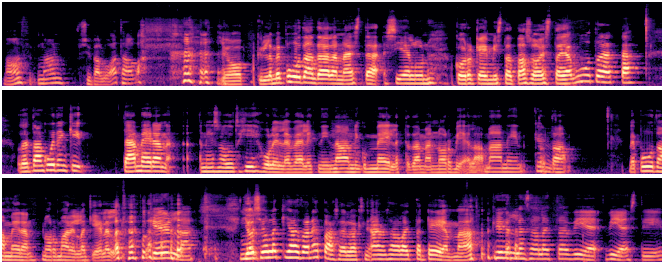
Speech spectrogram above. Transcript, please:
mä oon, mä oon syväluotaava. Joo, kyllä me puhutaan täällä näistä sielun korkeimmista tasoista ja muuta, että otetaan kuitenkin tämä meidän niin sanotut hihulilevelit, niin mm. nämä on niin kuin meille tätä meidän normielämää, niin Kyllä. tota, me puhutaan meidän normaalilla kielellä täällä. Kyllä. Jos jollekin jaetaan epäselväksi, niin aina saa laittaa DM. Kyllä, saa laittaa vie, viestiä.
